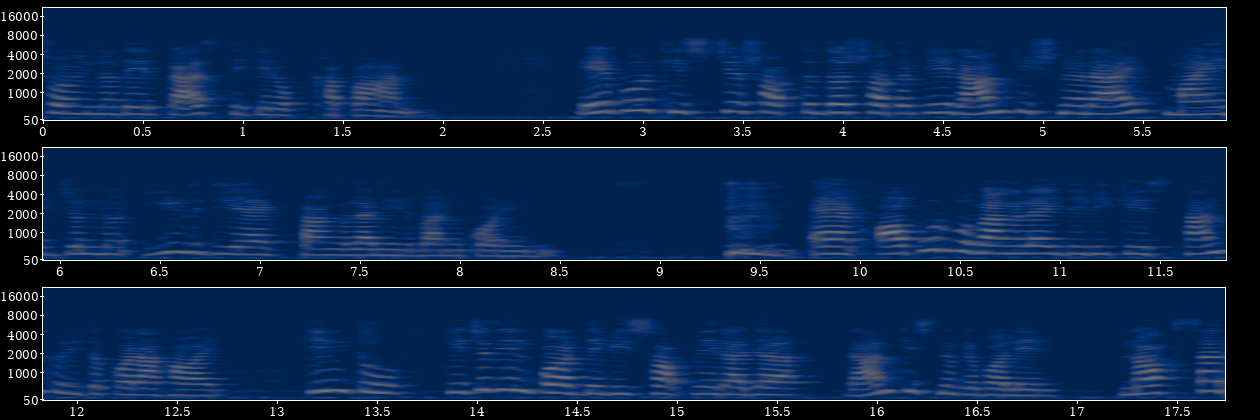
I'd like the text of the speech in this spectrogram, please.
সৈন্যদের কাছ থেকে রক্ষা পান। এরপর খ্রিস্টীয় সপ্তদশ শতকে রামকৃষ্ণ রায় মায়ের জন্য ইট দিয়ে এক বাংলা নির্মাণ করেন। এক অপূর্ব বাংলায় দেবীকে স্থানান্তরিত করা হয়। কিন্তু কিছুদিন পর দেবী স্বপ্নে রাজা রামকৃষ্ণকে বলেন নকশার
